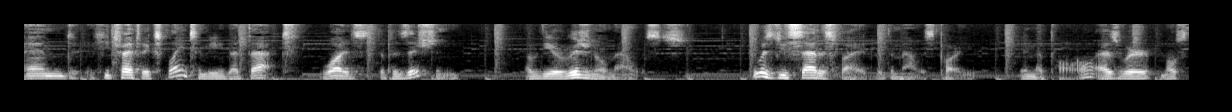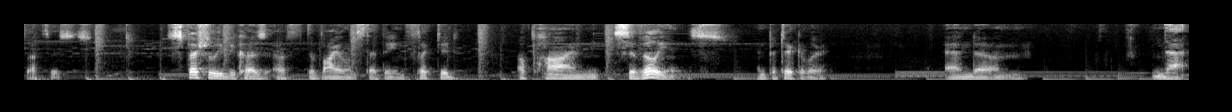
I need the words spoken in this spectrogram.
And he tried to explain to me that that was the position of the original Maoists. He was dissatisfied with the Maoist party in Nepal, as were most leftists, especially because of the violence that they inflicted upon civilians in particular, and um, that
